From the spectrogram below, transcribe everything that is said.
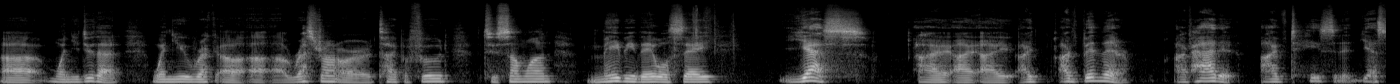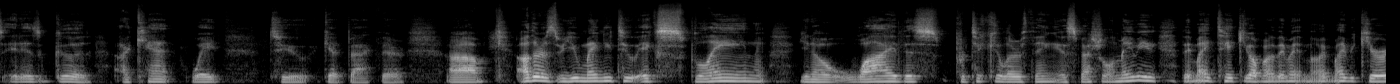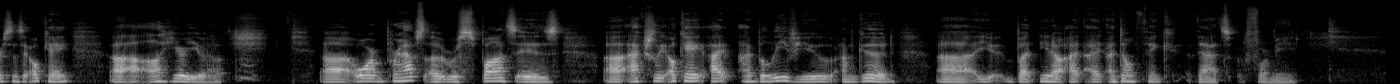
uh, when you do that. When you rec- a, a restaurant or a type of food to someone, maybe they will say, "Yes, I I I, I I've been there. I've had it. I've tasted it. Yes, it is good. I can't wait to get back there. Uh, others, you may need to explain, you know, why this particular thing is special. And maybe they might take you up on it. They might, might, might be curious and say, okay, uh, I'll hear you out. Uh, or perhaps a response is uh, actually, okay, I, I believe you, I'm good, uh, you, but, you know, I, I, I, don't think that's for me.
